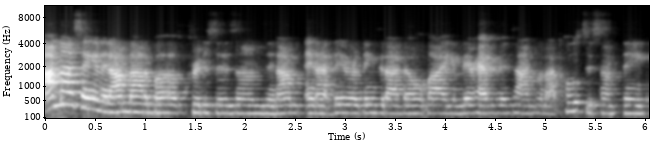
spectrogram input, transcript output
I'm not saying that I'm not above criticisms and I'm and I, there are things that I don't like and there have been times when I posted something,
